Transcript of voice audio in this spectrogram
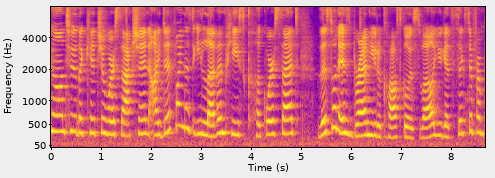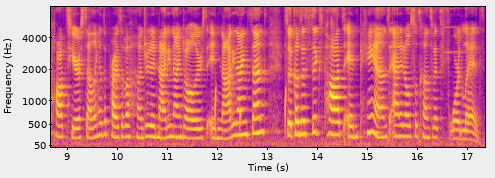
Moving on to the kitchenware section, I did find this 11 piece cookware set. This one is brand new to Costco as well. You get six different pots here selling at the price of $199.99. So it comes with six pots and pans and it also comes with four lids.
